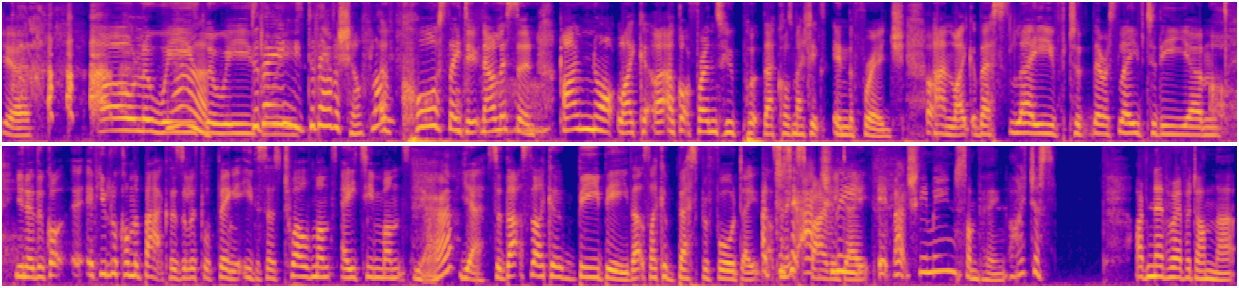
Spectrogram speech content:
Yeah. Oh, Louise, Yeah. Louise. Do they? Louise. Do they have a shelf life? Of course they do. Now listen, I'm not like I've got friends who put their cosmetics in the fridge Oh. and like they're slave to they're a slave to the um you know they've got if you look on the back there's a little thing it either says 12 months 18 months Yeah? yeah so that's like a BB that's like a best before date that's Does an it expiry actually? date It actually means something. I just. I've never ever done that.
